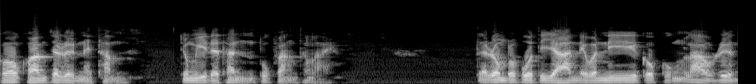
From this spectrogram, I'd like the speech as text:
ขอความเจริญในธรรม จงมีแด่ท่านผู้ฟังทั้งหลาย แต่รมพระโพธิญาณในวันนี้ก็คงเล่าเรื่อง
